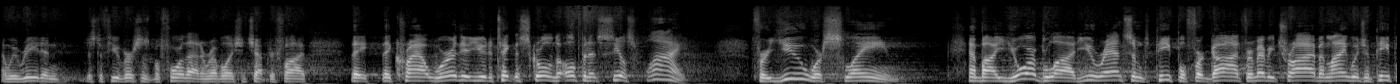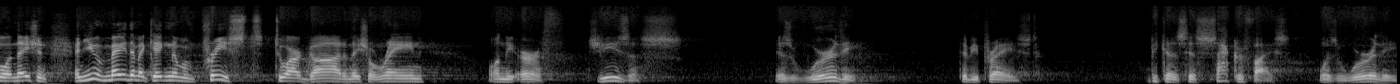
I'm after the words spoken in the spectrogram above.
And we read in just a few verses before that in Revelation chapter 5, they, they cry out, Worthy are you to take the scroll and to open its seals. Why? For you were slain. And by your blood, you ransomed people for God from every tribe and language and people and nation. And you have made them a kingdom of priests to our God, and they shall reign on the earth. Jesus is worthy to be praised because his sacrifice was worthy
